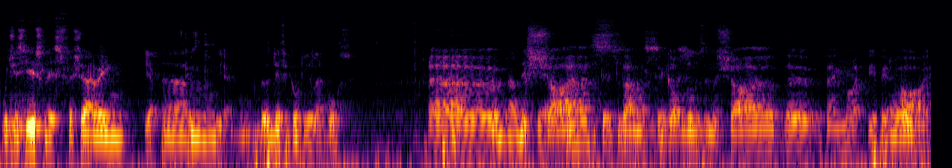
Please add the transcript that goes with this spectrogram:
which is Mm. useless for showing Yep. um, yeah. the difficulty levels. Uh, done the this yet. Shire, some of the goblins in the Shire, the, they might be a bit Oh. high.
